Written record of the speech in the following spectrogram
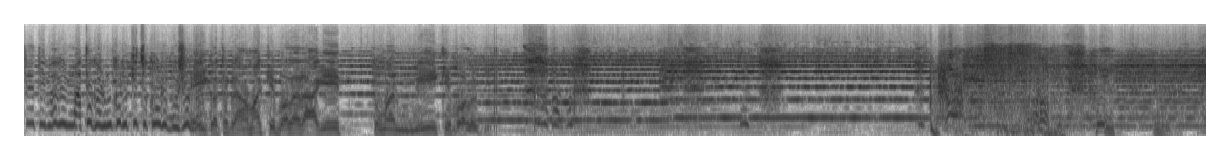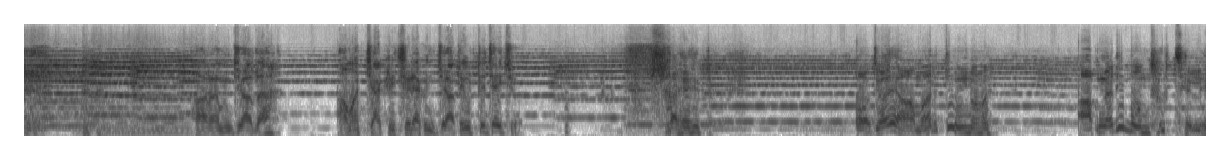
হঠাৎ এভাবে মাথা গরম করে কিছু করে বসো না। এই কথাটা আমাকে বলার আগে তোমার মেয়েকে বলো কি আরাম জাদা আমার চাকরি ছেড়ে এখন যাতে উঠতে চাইছো? সাহেব অজয় আমার কেউ নয়। আপনারই বন্ধুর ছেলে।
